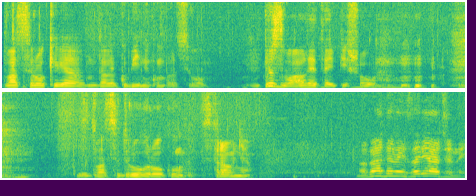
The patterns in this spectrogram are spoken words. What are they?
20 років я далекобійником працював. Призвали та й пішов. З 22-го року, з травня. Наведений, заряджений.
